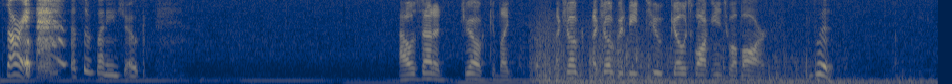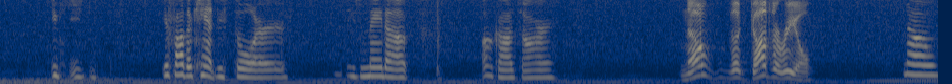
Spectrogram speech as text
Sorry. That's a funny joke. How is that a joke? Like a joke a joke would be two goats walking into a bar. But you, you, your father can't be Thor. He's made up. All gods are. No, the gods are real. No.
